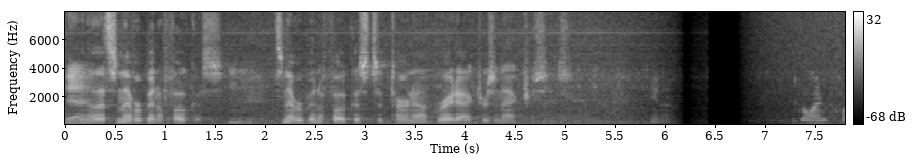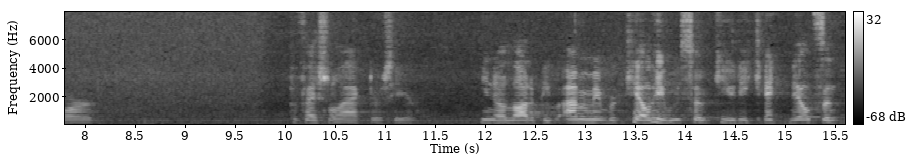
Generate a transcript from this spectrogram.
Yeah. You know, that's never been a focus. Mm-hmm. It's never been a focus to turn out great actors and actresses, you know. going for professional actors here. You know, a lot of people, I remember Kelly was so cute, he came, Nelson.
